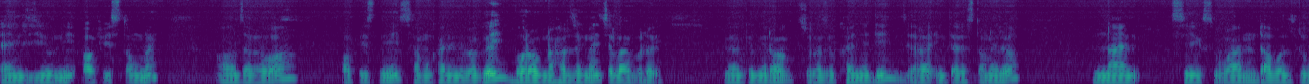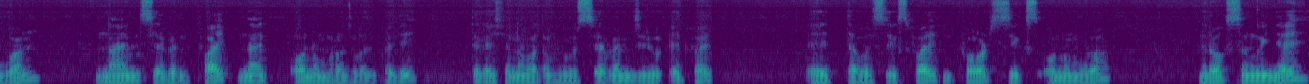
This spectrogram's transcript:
एनजीओनि অফিस दंनो अ जागाव অফিসनि सामखानि बागै बरग नाहारजोंनाय जेला बोरै गांखिनि रग जोगाजोग खायनो दि যারা ইন্টারেস্ট দंनाय र 961221 9759 अ নম্বराव যোগাযোগ খাইदि khaidi tei kaisa number tongphio seven zero eight five eight double six five four six o number o nirok songui nai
